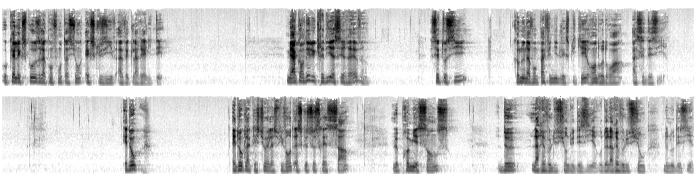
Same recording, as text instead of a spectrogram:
auquel expose la confrontation exclusive avec la réalité. Mais accorder du crédit à ses rêves, c'est aussi, comme nous n'avons pas fini de l'expliquer, rendre droit à ses désirs. Et donc, et donc la question est la suivante, est-ce que ce serait ça le premier sens de la révolution du désir ou de la révolution de nos désirs?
